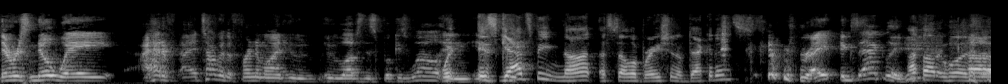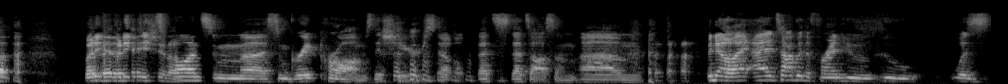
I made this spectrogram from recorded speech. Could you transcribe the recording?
there was no way. I had a, I had talked with a friend of mine who who loves this book as well. Wait, and is he- Gatsby not a celebration of decadence? right? Exactly. I thought it was. Uh, Uh, but it, but it did meditation on- some uh, some great proms this year, so that's that's awesome. Um, but no, I, I had talked with a friend who who was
